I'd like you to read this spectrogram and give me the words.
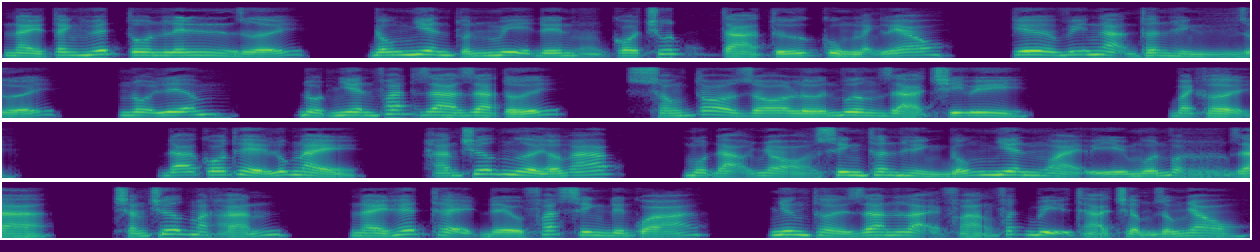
này tanh huyết tôn lên dưới, đông nhiên Tuấn Mỹ đến có chút tà tứ cùng lạnh lẽo, kia vĩ ngạn thân hình dưới, nội liễm, đột nhiên phát ra ra tới, sóng to do lớn vương giả chi uy. Bạch khởi. Đã có thể lúc này, hắn trước người ấm áp, một đạo nhỏ sinh thân hình đống nhiên ngoài ý muốn vọt ra, chắn trước mặt hắn, này hết thể đều phát sinh đến quá, nhưng thời gian lại phảng phất bị thả chậm giống nhau,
